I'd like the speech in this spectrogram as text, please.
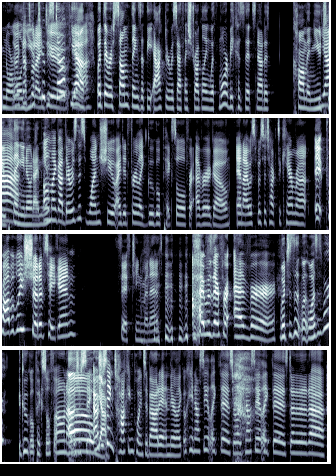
normal "That's YouTube I do." stuff, yeah. Yeah. But there were some things that the actor was definitely struggling with more because it's not a common YouTube thing. You know what I mean? Oh my god, there was this one shoot I did for like Google Pixel forever ago, and I was supposed to talk to camera. It probably should have taken 15 minutes. I was there forever. Which is it? What was this for? Google Pixel phone. I was just saying, Oh, I was just saying talking points about it, and they're like, okay, now say it like this, or like now say it like this, da da da da.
